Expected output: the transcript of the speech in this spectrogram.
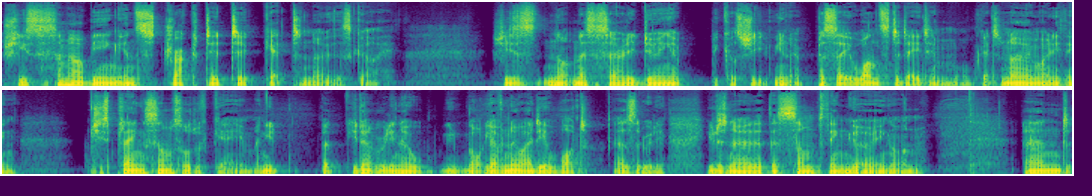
she's somehow being instructed to get to know this guy. She's not necessarily doing it because she, you know, per se wants to date him or get to know him or anything. She's playing some sort of game, and you, but you don't really know. Well, you have no idea what as the really. You just know that there's something going on. And,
